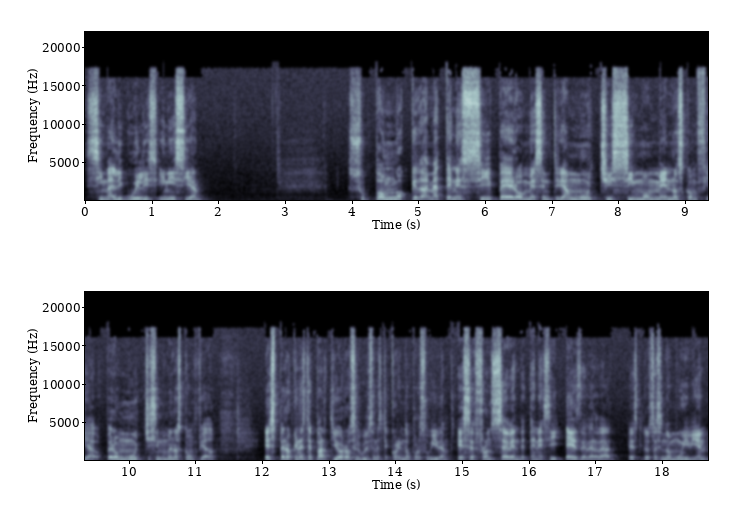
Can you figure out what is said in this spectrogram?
Si Malik Willis inicia, Supongo que dame a Tennessee, pero me sentiría muchísimo menos confiado. Pero muchísimo menos confiado. Espero que en este partido Russell Wilson esté corriendo por su vida. Ese front seven de Tennessee es de verdad. lo está haciendo muy bien.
